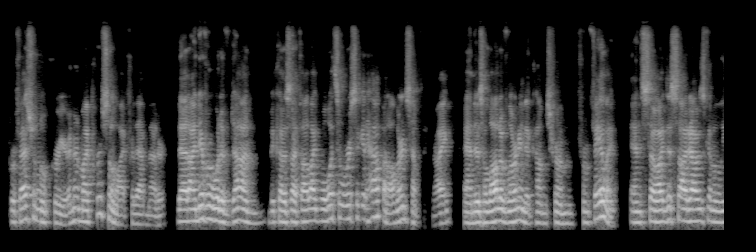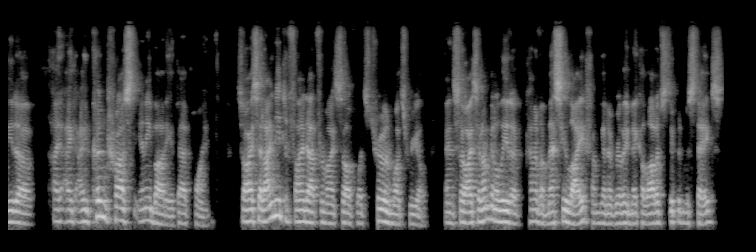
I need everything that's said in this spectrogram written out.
professional career and in my personal life for that matter that I never would have done because I thought like, well, what's the worst that could happen? I'll learn something, right? And there's a lot of learning that comes from from failing. And so I decided I was going to lead a. I, I, I couldn't trust anybody at that point. So I said, I need to find out for myself what's true and what's real. And so I said, I'm going to lead a kind of a messy life. I'm going to really make a lot of stupid mistakes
